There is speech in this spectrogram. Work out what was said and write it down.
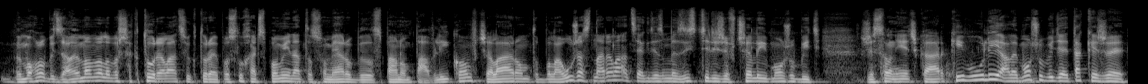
by mohlo byť zaujímavé, lebo však tú reláciu, ktorú aj posluchač spomína, to som ja robil s pánom Pavlíkom, včelárom. To bola úžasná relácia, kde sme zistili, že včely môžu byť, že slniečkárky v ale môžu byť aj také, že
